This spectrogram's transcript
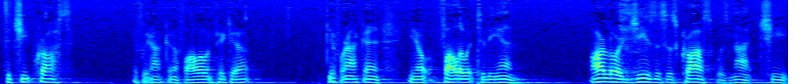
it's a cheap cross if we're not going to follow and pick it up. If we're not going to, you know, follow it to the end. Our Lord Jesus' cross was not cheap.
